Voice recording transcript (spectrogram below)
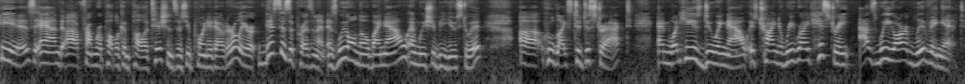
He is, and uh, from Republican politicians, as you pointed out earlier. This is a president, as we all know by now, and we should be used to it, uh, who likes to distract. And what he is doing now is trying to rewrite history as we are living it.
